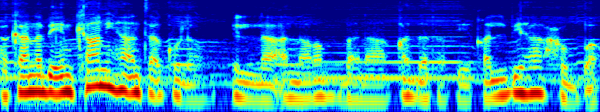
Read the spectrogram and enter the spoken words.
فكان بإمكانها أن تأكله إلا أن ربنا قذف في قلبها حبه.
